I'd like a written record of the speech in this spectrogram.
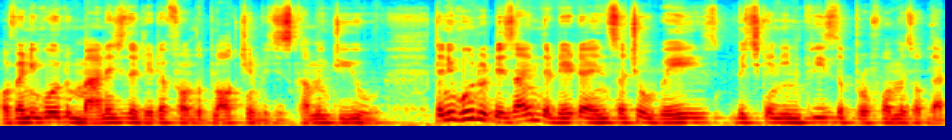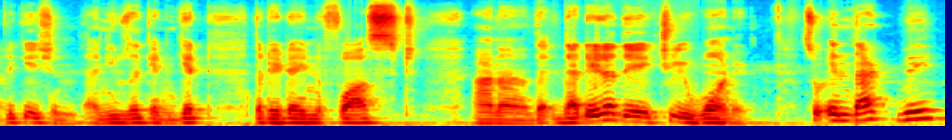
or when you're going to manage the data from the blockchain which is coming to you then you're going to design the data in such a way which can increase the performance of the application. And user can get the data in a fast and uh, that, that data they actually wanted. So in that way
